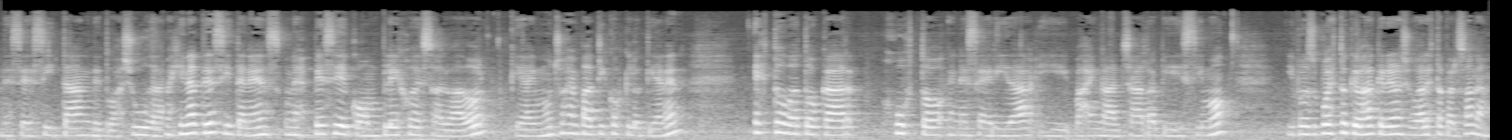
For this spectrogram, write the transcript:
necesitan de tu ayuda. Imagínate si tenés una especie de complejo de salvador, que hay muchos empáticos que lo tienen, esto va a tocar justo en esa herida y vas a enganchar rapidísimo. Y por supuesto que vas a querer ayudar a esta persona.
